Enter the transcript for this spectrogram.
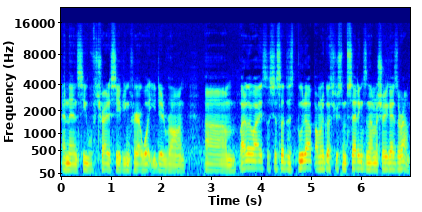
and then see try to see if you can figure out what you did wrong. Um, but otherwise, let's just let this boot up. I'm going to go through some settings and I'm going to show you guys around.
